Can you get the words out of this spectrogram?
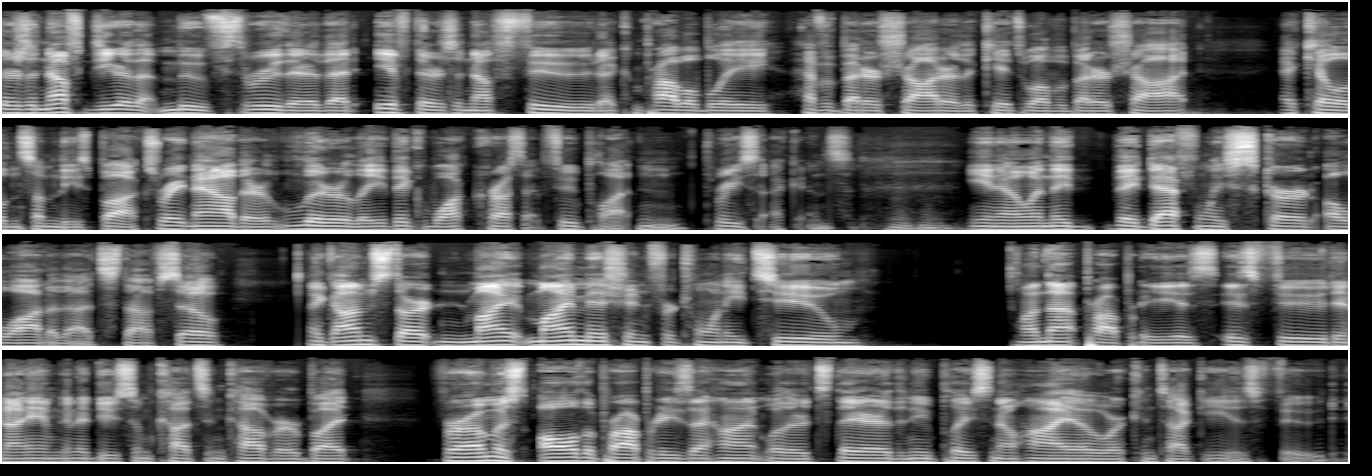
there's enough deer that move through there that if there's enough food, I can probably have a better shot, or the kids will have a better shot at killing some of these bucks. Right now, they're literally they could walk across that food plot in three seconds, mm-hmm. you know, and they they definitely skirt a lot of that stuff. So, like I'm starting my my mission for 22 on that property is is food, and I am going to do some cuts and cover, but for almost all the properties I hunt, whether it's there, the new place in Ohio or Kentucky, is food.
